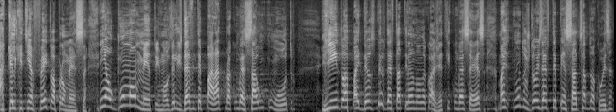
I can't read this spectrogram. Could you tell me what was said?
aquele que tinha feito a promessa. Em algum momento, irmãos, eles devem ter parado para conversar um com o outro, rindo, rapaz, Deus, Deus deve estar tirando onda com a gente, que conversa é essa? Mas um dos dois deve ter pensado, sabe de uma coisa?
